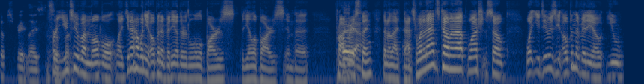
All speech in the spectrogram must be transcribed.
so straight laced. for YouTube on mobile, like you know how when you open a video, there are the little bars, the yellow bars in the progress Oh, yeah. thing that are like, "That's when an ad's coming up." Watch. So what you do is you open the video, you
